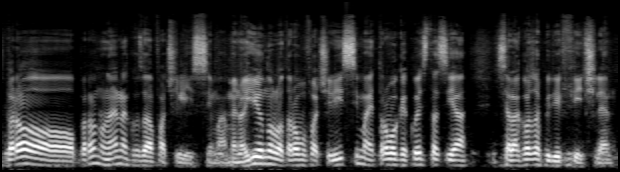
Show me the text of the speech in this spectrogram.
però, però, non è una cosa facilissima almeno io non lo trovo facilissima e trovo che questa sia, sia la cosa più difficile.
